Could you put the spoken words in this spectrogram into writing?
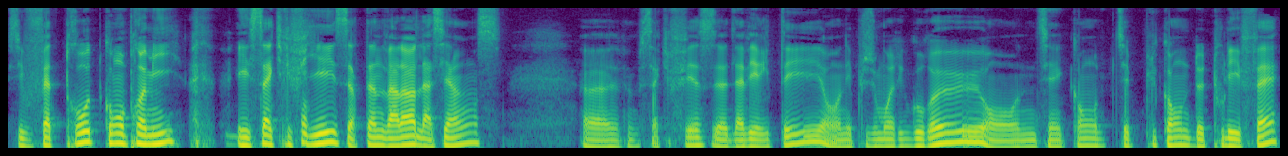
si vous faites trop de compromis et sacrifiez certaines valeurs de la science, euh, sacrifice de la vérité, on est plus ou moins rigoureux, on ne tient compte, plus compte de tous les faits,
